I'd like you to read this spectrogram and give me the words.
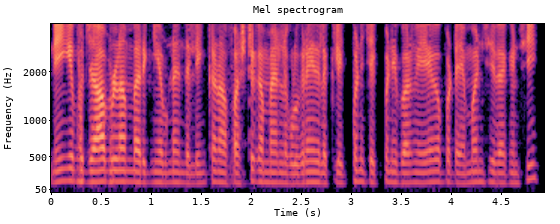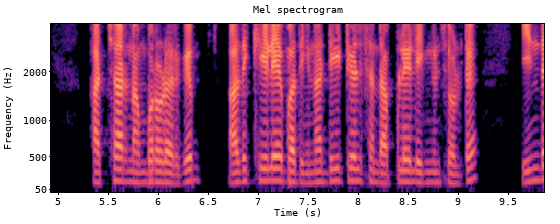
நீங்கள் இப்போ ஜாப் இல்லாமல் இருக்கீங்க அப்படின்னா, இந்த லிங்க்க நான் ஃபஸ்ட்டு கமெண்டில் கொடுக்குறேன் இதில் கிளிக் பண்ணி செக் பண்ணி பாருங்கள் ஏகப்பட்ட எம்என்சி வேகன்சி ஹச்ஆர் நம்பரோட இருக்குது அது கீழே பார்த்தீங்கன்னா, டீட்டெயில்ஸ் அண்ட் அப்ளை லிங்க்னு சொல்லிட்டு, இந்த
